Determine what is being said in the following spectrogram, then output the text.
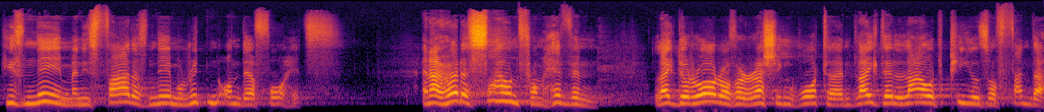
his name and his father's name written on their foreheads. And I heard a sound from heaven like the roar of a rushing water and like the loud peals of thunder.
